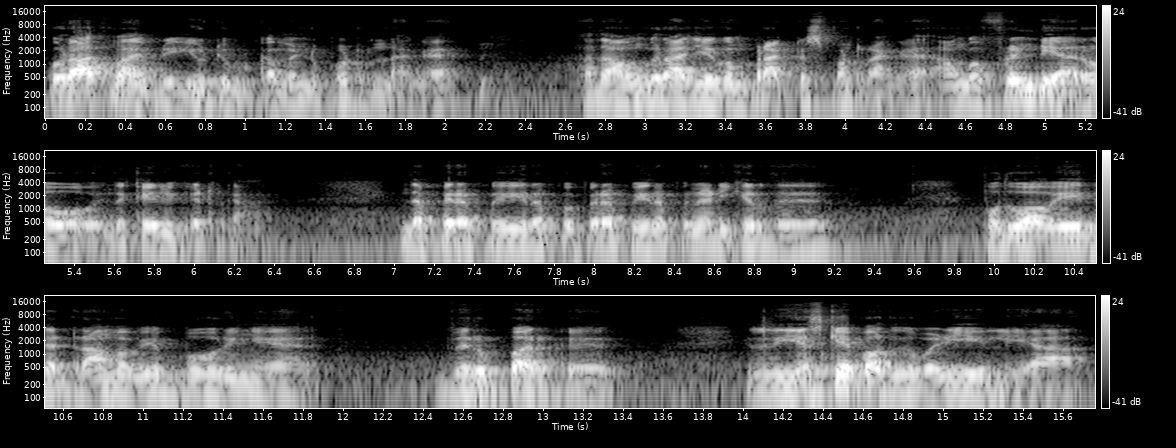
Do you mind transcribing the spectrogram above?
ஒரு ஆத்மா இப்படி யூடியூப் கமெண்ட் போட்டிருந்தாங்க. அது அவங்க ராஜயோகம் ப்ராக்டிஸ் பண்ணுறாங்க அவங்க ஃப்ரெண்டு யாரோ இந்த கேள்வி கேட்டிருக்காங்க. இந்த பிறப்பு இறப்பு பிறப்பு இறப்பு நடிக்கிறது பொதுவாகவே இந்த ட்ராமாவே போரிங்கு வெறுப்பாக இருக்குது இது எஸ்கேப் ஆகிறதுக்கு வழி இல்லையா?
